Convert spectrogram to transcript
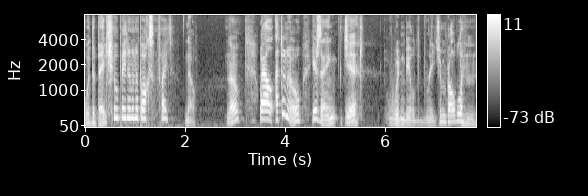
Would the Big Show beat him in a boxing fight? No. No. Well, I don't know. Here's the thing. Yeah. Jake wouldn't be able to reach him probably.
